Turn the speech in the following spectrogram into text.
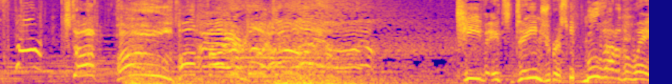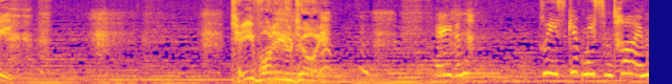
Stop! Stop! Hold! Hold fire! Teve, it's dangerous. Move out of the way. Teve, what are you doing? Aiden, please give me some time.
